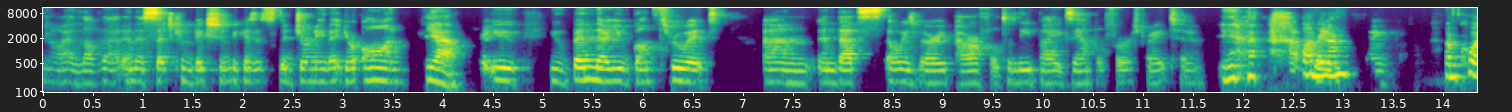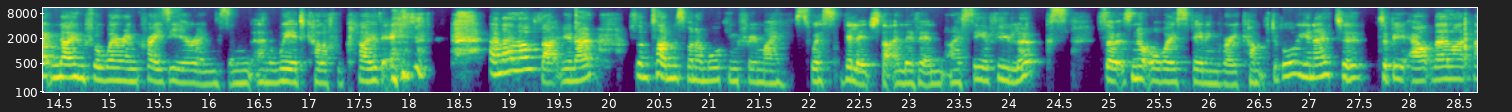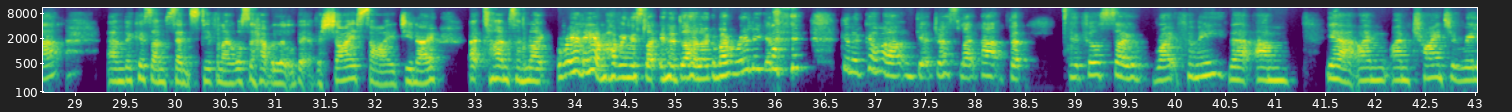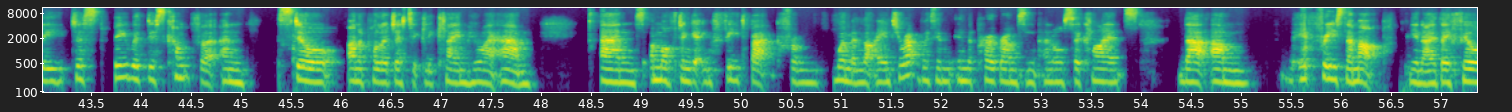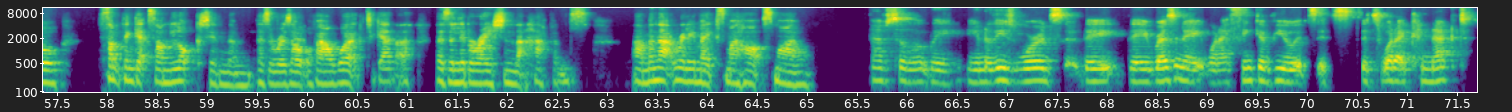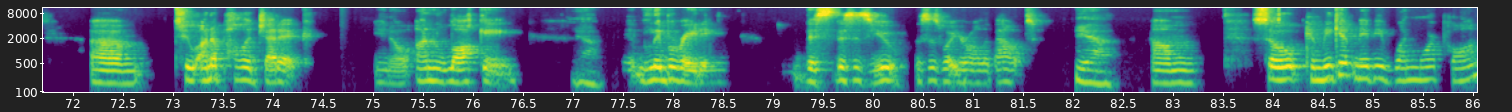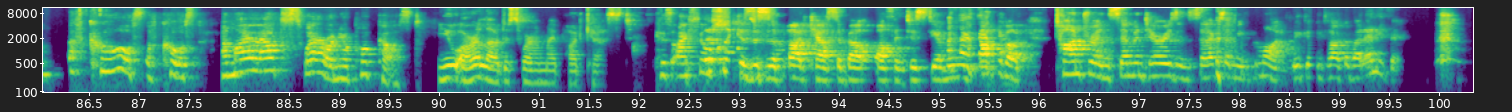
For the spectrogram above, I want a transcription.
No i love that. And there's such conviction because it's the journey that you're on. Yeah. You you've been there you've gone through it and and that's always very powerful to lead by example first right? To yeah. i mean I'm, I'm quite known for wearing crazy earrings and, and weird, colourful clothing. and I love that, you know. Sometimes when I'm walking through my Swiss village that I live in, I see a few looks. So it's not always feeling very comfortable, you know, to, to be out there like that. And because I'm sensitive and I also have a little bit of a shy side, you know, at times I'm like, really? I'm having this like inner dialogue. Am I really gonna gonna come out and get dressed like that? But it feels so right for me that um yeah i'm i'm trying to really just be with discomfort and still unapologetically claim who i am. And i'm often getting feedback from women that i interact with in, in the programs and, and also clients that um it frees them up you know they feel something gets unlocked in them as a result of our work together. There's a liberation that happens. Um, and that really makes my heart smile absolutely. You know these words they they resonate when i think of you. It's it's it's what i connect um, to unapologetic you know unlocking yeah. liberating. This this is you. This is what you're all about. Yeah. Um so can we get maybe one more poem of course of course am i allowed to swear on your podcast you are allowed to swear on my podcast because I feel especially because this is a podcast about authenticity. I mean, we talk about tantra and cemeteries and sex. I mean, come on, we can talk about anything.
